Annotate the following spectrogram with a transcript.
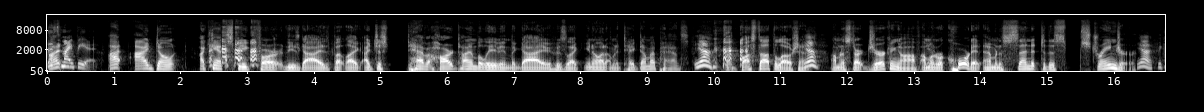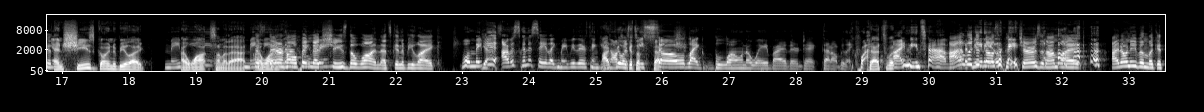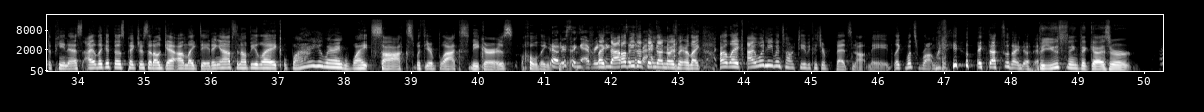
This I- might be it. I I don't. I can't speak for these guys, but like I just have a hard time believing the guy who's like, you know what? I'm going to take down my pants. Yeah. I'm gonna bust out the lotion. Yeah. I'm going to start jerking off. I'm going to record it and I'm going to send it to this stranger. Yeah. Because And she's going to be like, maybe I want some of that. maybe I want. They're They're hoping that she's the one that's going to be like, Well, maybe Yes. I was gonna say like maybe they're thinking I I'll feel like just it's a be so like blown away by their dick that I'll be like, wow, That's what- I need to have. I that look at those pictures and I'm like, I don't even look at the penis. I look at those pictures that I'll get on like dating apps and I'll be like, why are you wearing white socks with your black sneakers holding your Noticing penis? everything Like that'll be the the thing that annoys me. Or like, or like, I wouldn't even talk to you because your bed's not made. Like, what's wrong with you? like that's what I notice. But you think that guys are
